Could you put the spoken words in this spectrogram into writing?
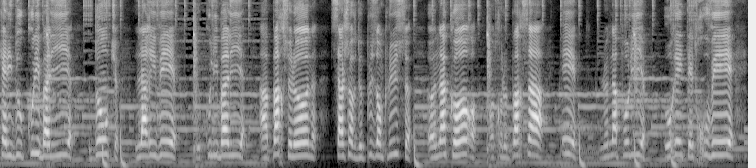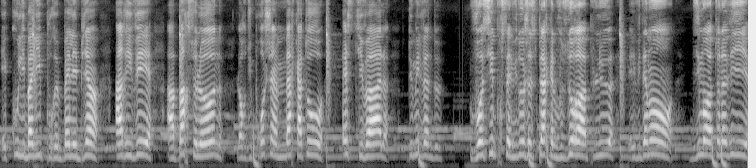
Khalidou Koulibaly. Donc l'arrivée de Koulibaly à Barcelone, chauffe de plus en plus. Un accord entre le Barça et le Napoli aurait été trouvé et Koulibaly pourrait bel et bien arriver à Barcelone lors du prochain mercato estival 2022. Voici pour cette vidéo, j'espère qu'elle vous aura plu. Évidemment, dis-moi ton avis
